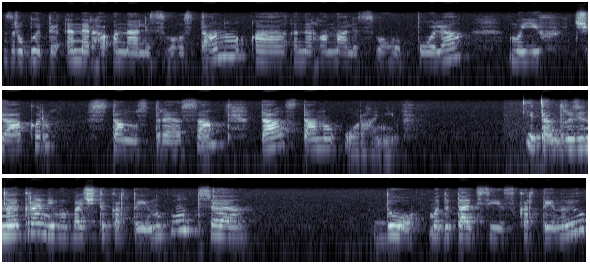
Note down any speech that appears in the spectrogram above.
зробити енергоаналіз свого стану, енергоаналіз свого поля, моїх чакр, стану стреса та стану органів. І так, друзі, на екрані ви бачите картинку. Це до медитації з картиною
